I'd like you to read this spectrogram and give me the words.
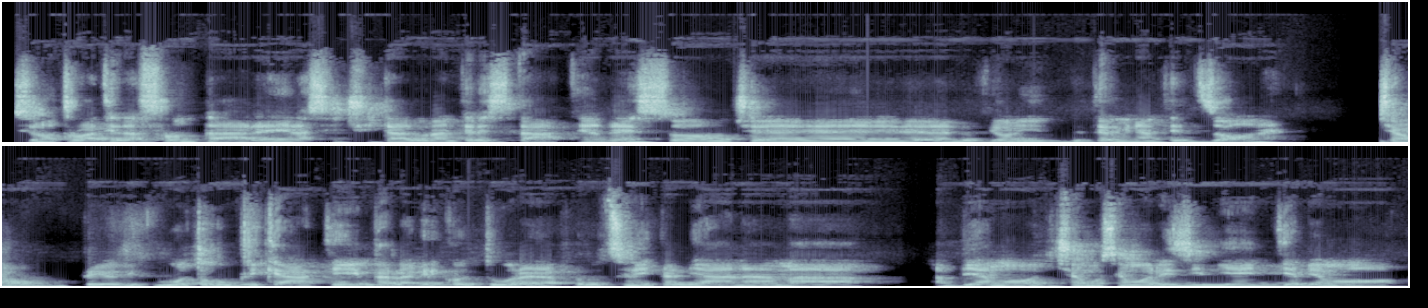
si sono trovati ad affrontare la siccità durante l'estate, adesso c'è alluvioni in determinate zone diciamo, periodi molto complicati per l'agricoltura e la produzione italiana, ma abbiamo, diciamo, siamo resilienti, abbiamo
